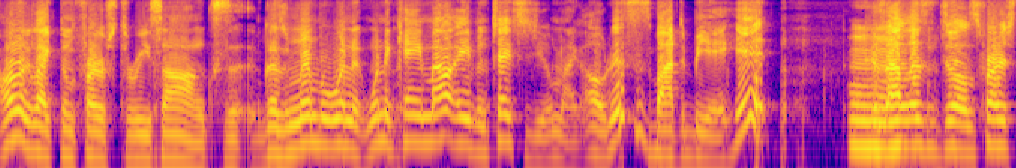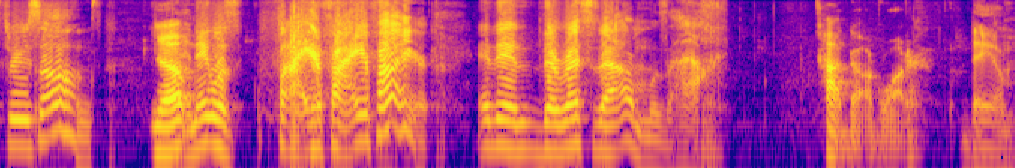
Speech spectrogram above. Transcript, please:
I only like them first three songs because remember when it when it came out, I even texted you. I'm like, oh, this is about to be a hit because I listened to those first three songs Yep. and they was fire, fire, fire. And then the rest of the album was ah, Hot dog water. damn.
